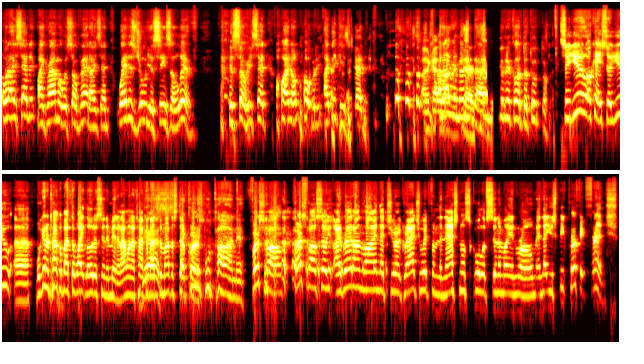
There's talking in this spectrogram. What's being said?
when I said it, my grammar was so bad. I said, Where does Julius Caesar live? so he said, Oh, I don't know, but he, I think he's dead. I and I love it. remember that. Io ricordo tutto. So you okay? So you uh, we're gonna talk about the White Lotus in a minute. I want to talk about some other stuff first. puttane. First of all, first of all, so I read online that you're a graduate from the National School of Cinema in Rome and that you speak perfect French.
